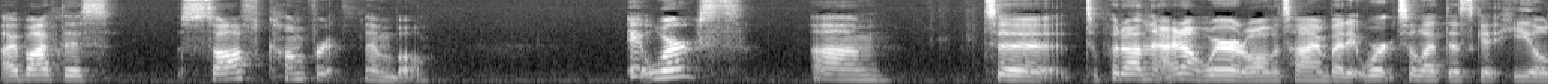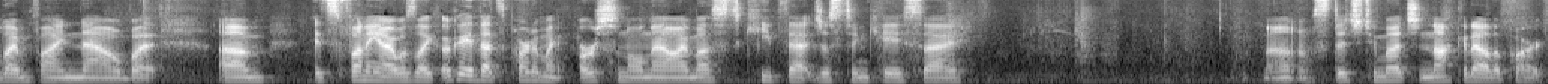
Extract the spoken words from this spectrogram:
I bought this soft comfort thimble it works um, to to put on there. I don't wear it all the time, but it worked to let this get healed. I'm fine now, but um, it's funny. I was like, okay, that's part of my arsenal now. I must keep that just in case I, I don't know, stitch too much and knock it out of the park.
